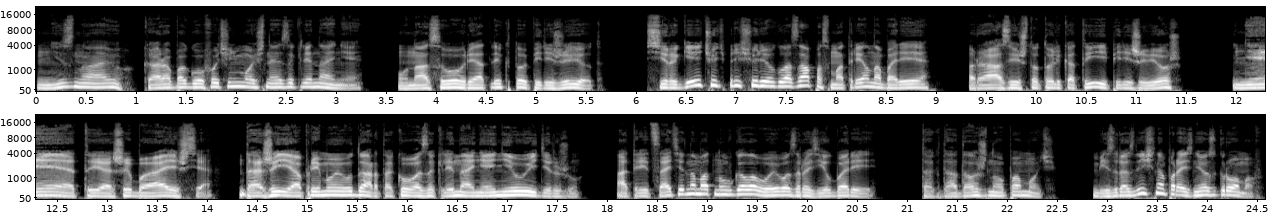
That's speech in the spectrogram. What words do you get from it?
Не знаю. Кара богов очень мощное заклинание. У нас его вряд ли кто переживет. Сергей, чуть прищурив глаза, посмотрел на Борея. Разве что только ты и переживешь. «Нет, ты ошибаешься. Даже я прямой удар такого заклинания не выдержу». Отрицательно мотнув головой, возразил Борей. «Тогда должно помочь», – безразлично произнес Громов.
